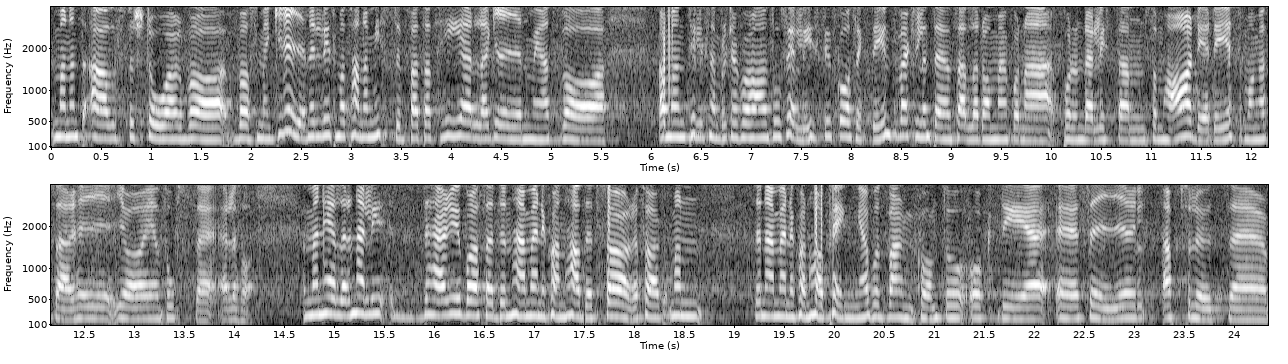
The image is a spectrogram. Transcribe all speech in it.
man inte alls förstår vad, vad som är grejen. Det är liksom att han har missuppfattat hela grejen med att vara ja, men till exempel kanske ha en socialistisk åsikt. Det är ju inte verkligen inte ens alla de människorna på den där listan som har det. Det är jättemånga så här, hej jag är en sosse eller så. Men hela den här, det här är ju bara så att den här människan hade ett företag. Man, den här människan har pengar på ett bankkonto och det eh, säger absolut eh,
